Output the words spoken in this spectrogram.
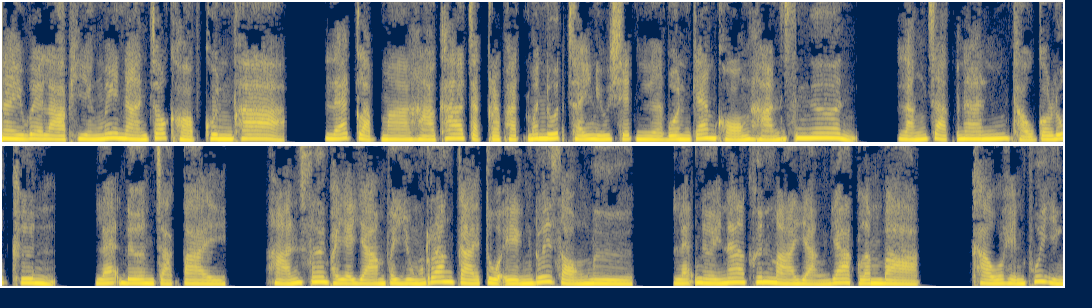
ในเวลาเพียงไม่นานเจ้าขอบคุณข้า และกลับมาหาข้าจักรพรรดิมนุษย์ใช้นิ้วเช็ดเหงื่อบนแก้มของหานซึ่งเงินหลังจากนั้นเขาก็ลุกขึ้น และเดินจากไป หานเซินพยายามพยุงร่างกายตัวเองด้วยสองมือ และเงยหน้าขึ้นมาอย่างยากลำบาก เขาเห็นผู้หญิง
